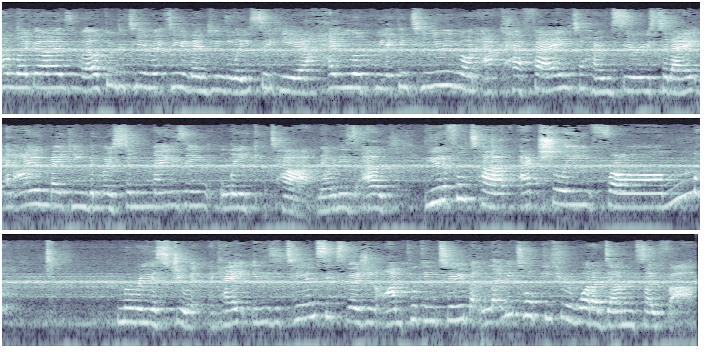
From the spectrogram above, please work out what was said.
Hello guys, welcome to TMXing Adventures, Lisa here. Hey look, we are continuing on our cafe to home series today and I am making the most amazing leek tart. Now it is a beautiful tart actually from Maria Stewart, okay? It is a TM6 version I'm cooking to, but let me talk you through what I've done so far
